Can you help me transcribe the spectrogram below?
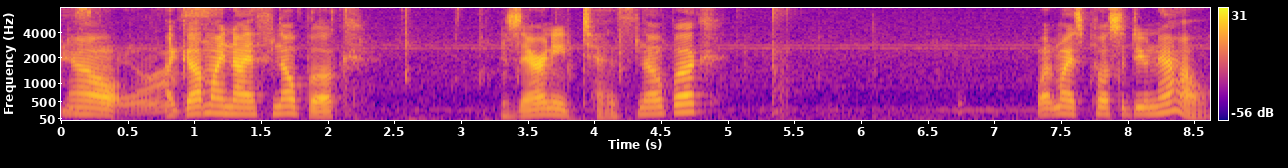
Now. I got my ninth notebook. Is there any tenth notebook? What am I supposed to do now?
